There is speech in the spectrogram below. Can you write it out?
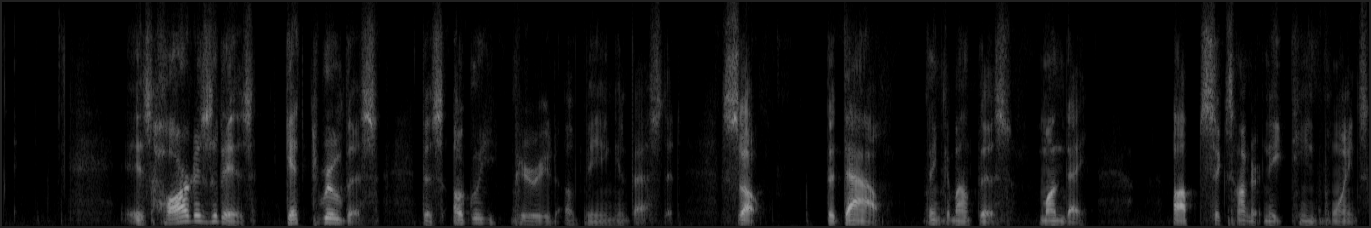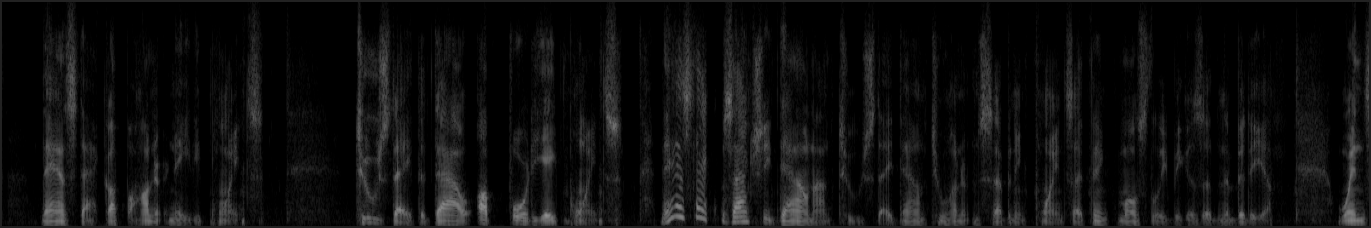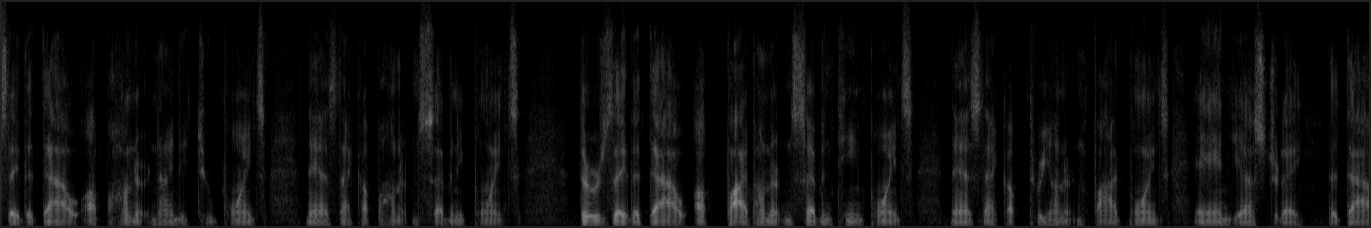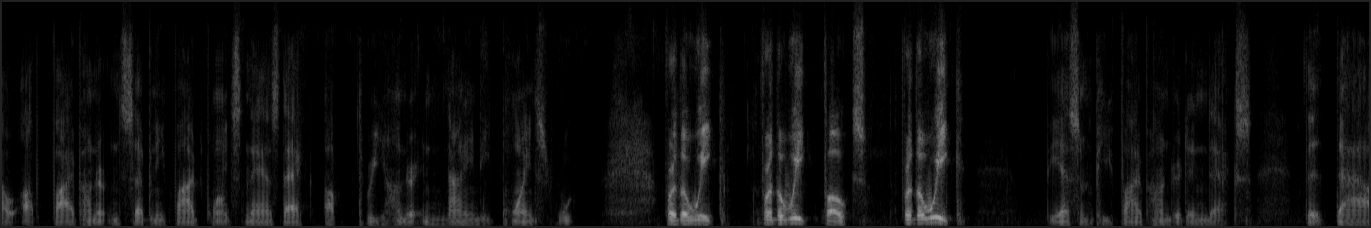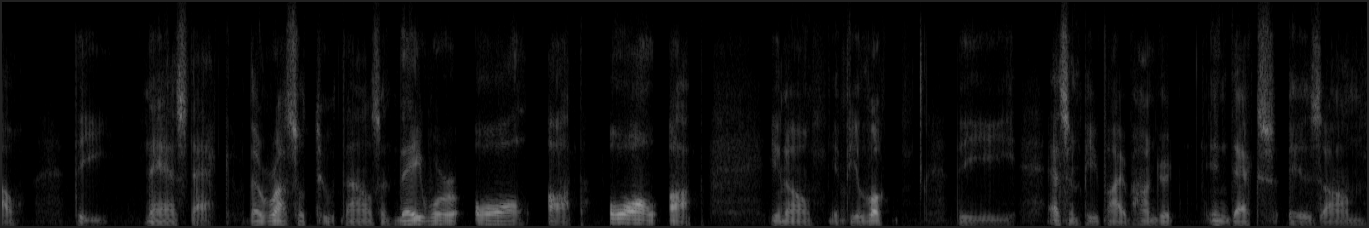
as hard as it is get through this this ugly period of being invested. So, the Dow, think about this Monday, up 618 points, NASDAQ up 180 points. Tuesday, the Dow up 48 points. NASDAQ was actually down on Tuesday, down 270 points, I think mostly because of NVIDIA. Wednesday, the Dow up 192 points, NASDAQ up 170 points. Thursday, the Dow up 517 points, NASDAQ up 305 points, and yesterday, the Dow up 575 points, NASDAQ up 390 points for the week. For the week, folks, for the week, the S&P 500 index, the Dow, the NASDAQ, the Russell 2000, they were all up, all up you know, if you look, the S&P 500 index is um,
